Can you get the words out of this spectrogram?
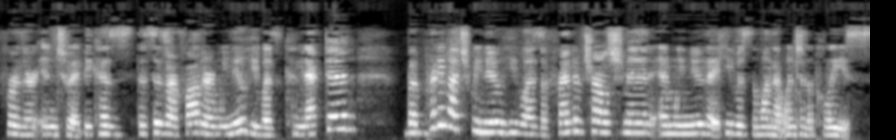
further into it because this is our father and we knew he was connected, but pretty much we knew he was a friend of Charles Schmid and we knew that he was the one that went to the police.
